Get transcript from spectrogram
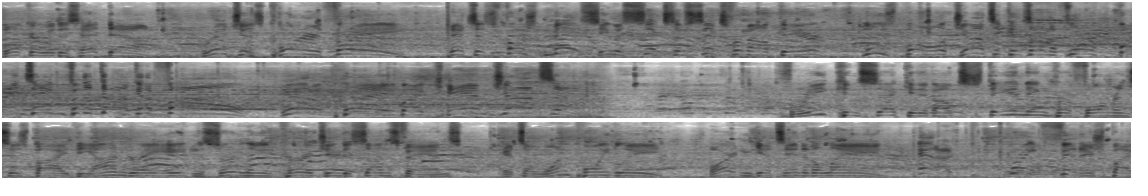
Booker with his head down. Bridges corner three. That's his first miss. He was six of six from out there. Loose ball. Johnson gets on the floor. Finds Ayton for the dunk and a foul. What a play by Cam Johnson. Three consecutive outstanding performances by DeAndre Ayton, certainly encouraging to Suns fans. It's a one-point lead. Barton gets into the lane. And a great finish by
